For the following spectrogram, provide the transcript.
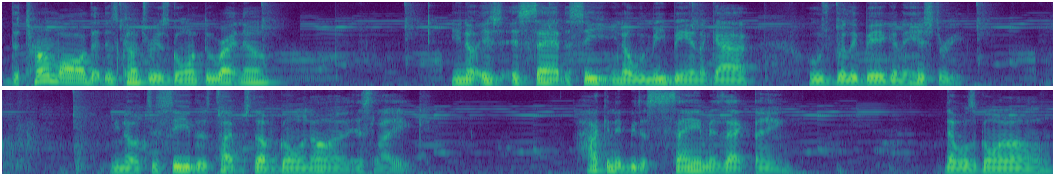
the turmoil that this country is going through right now, you know, it's it's sad to see. You know, with me being a guy who's really big in the history, you know, to see this type of stuff going on, it's like, how can it be the same exact thing that was going on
